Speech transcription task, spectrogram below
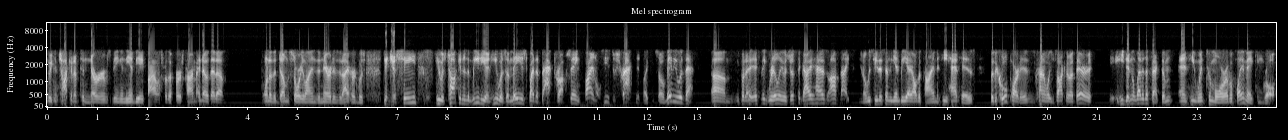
we can chalk it up to nerves being in the NBA Finals for the first time. I know that um, one of the dumb storylines and narratives that I heard was, "Did you see? He was talking to the media and he was amazed by the backdrop saying finals. He's distracted." Like so, maybe it was that. Um, but I think really it was just the guy has off nights. You know, we see this in the NBA all the time, and he had his. But the cool part is, kind of what you're talking about there. He didn't let it affect him, and he went to more of a playmaking role.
